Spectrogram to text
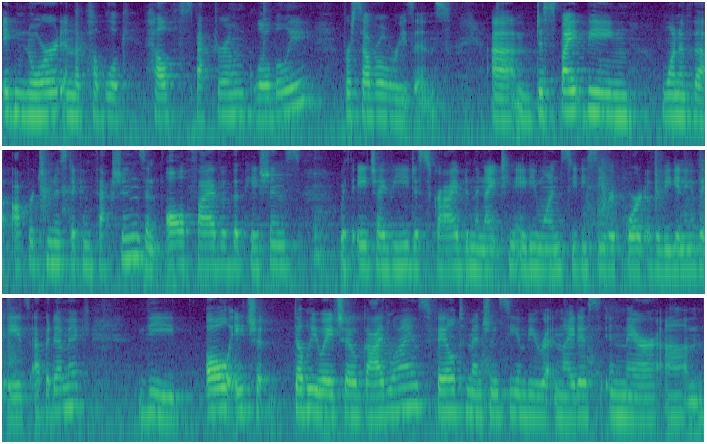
ignored in the public health spectrum globally for several reasons. Um, despite being one of the opportunistic infections, and all five of the patients with HIV described in the 1981 CDC report of the beginning of the AIDS epidemic, the all H- WHO guidelines failed to mention CMV retinitis in their um,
